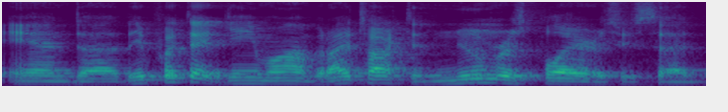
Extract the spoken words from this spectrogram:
And uh, they put that game on, but I talked to numerous players who said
